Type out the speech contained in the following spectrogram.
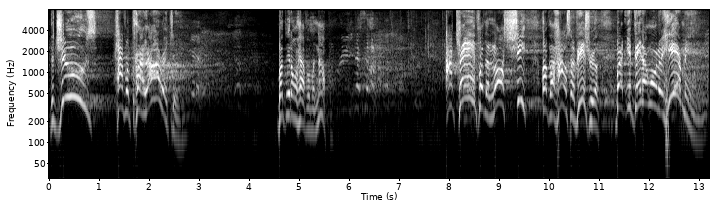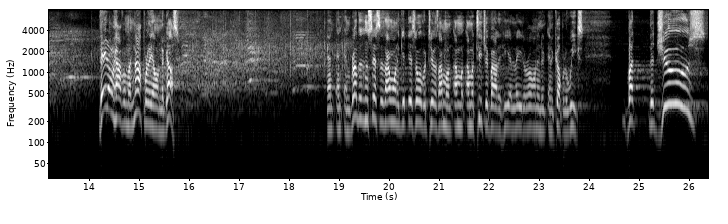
The Jews have a priority, but they don't have a monopoly. I came for the lost sheep of the house of Israel, but if they don't want to hear me, they don't have a monopoly on the gospel. And, and, and brothers and sisters, I want to get this over to us. I'm going I'm to teach you about it here later on in a, in a couple of weeks. But the Jews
